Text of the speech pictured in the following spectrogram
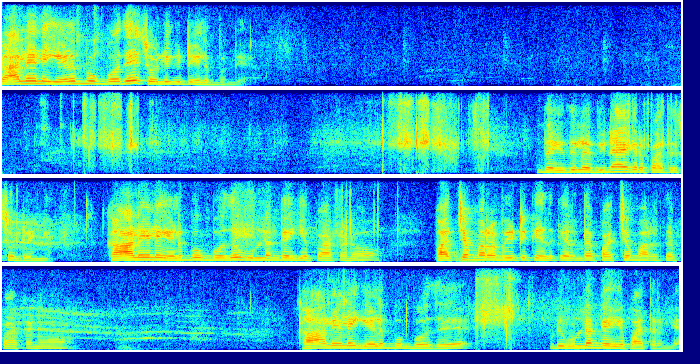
காலையில் எழும்பும் போதே சொல்லிக்கிட்டு எழும்புங்க. இந்த இதில் விநாயகரை பார்த்து சொல்கிறீங்க காலையில் எழும்பும்போது உள்ளங்கையை பார்க்கணும். பச்சை மரம் வீட்டுக்கு எதுக்கு இருந்தால் பச்சை மரத்தை பார்க்கணும். காலையில் எழும்பும்போது இப்படி உள்ளங்கையை பார்த்துருங்க.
